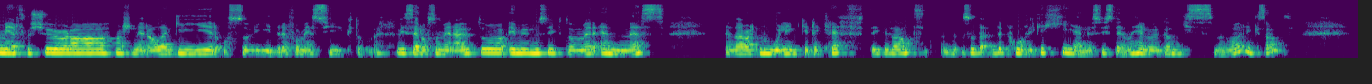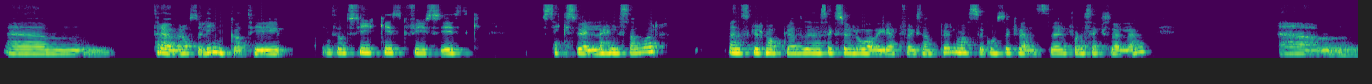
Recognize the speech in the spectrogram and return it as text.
mer forkjøla, kanskje mer allergier osv. Får mer sykdommer. Vi ser også mer autoimmune sykdommer, MS. Eh, Det har vært noe linker til kreft. ikke sant? Så det, det påvirker hele systemet, hele organismen vår. ikke sant? Um, traumer er også linka til sant, psykisk, fysisk, seksuelle helsa vår. Mennesker som har opplevd seksuelle overgrep f.eks. Masse konsekvenser for det seksuelle. Um,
